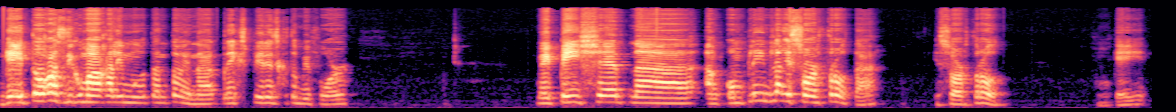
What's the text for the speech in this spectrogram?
Okay, ito kasi di ko makakalimutan to eh, na, na-experience ko to before. May patient na, ang complaint lang is sore throat, ha? Is sore throat. Okay?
